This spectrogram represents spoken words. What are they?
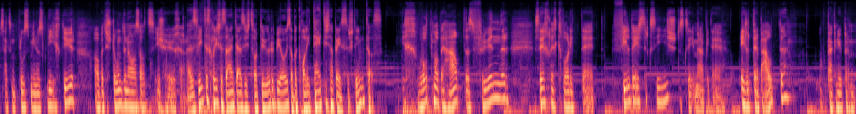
sagen wir, plus minus gleich teuer, aber der Stundenansatz ist höher. Ein zweites Klischee sagt ja, es ist zwar teurer bei uns, aber die Qualität ist auch besser. Stimmt das? Ich wollte mal behaupten, dass früher sicherlich die Qualität viel besser war. Das sieht man auch bei den älteren Bauten gegenüber dem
